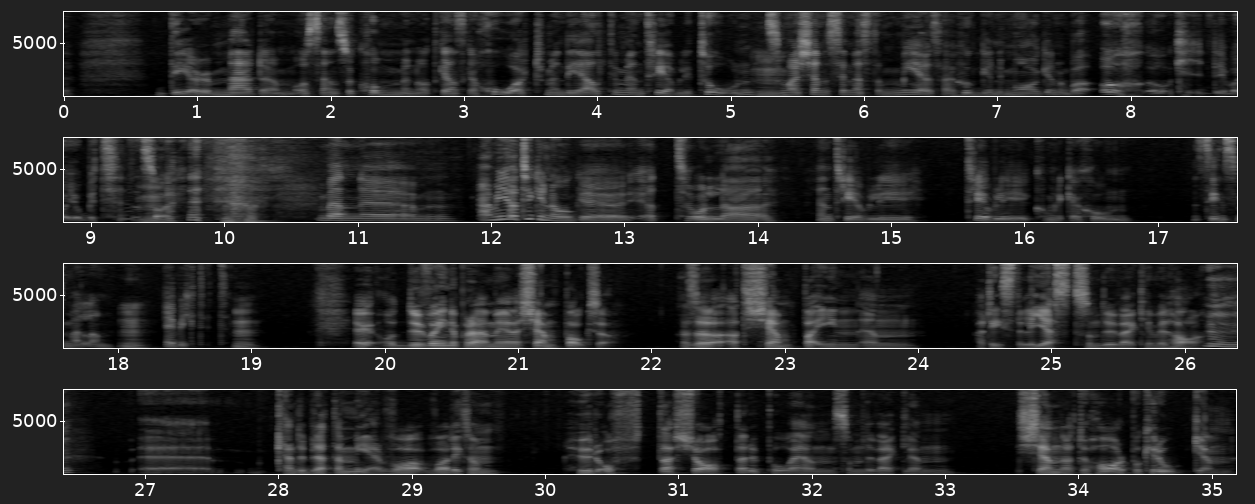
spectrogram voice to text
Dear madam och sen så kommer något ganska hårt men det är alltid med en trevlig ton. Mm. Så man känner sig nästan mer så här huggen i magen och bara okej det var jobbigt. Mm. men, eh, ja, men jag tycker nog eh, att hålla en trevlig, trevlig kommunikation sinsemellan Mm. är viktigt. Eh, Och du var inne på det här med att kämpa också. Alltså att kämpa in en artist eller gäst som du verkligen vill ha. Mm. Eh, Kan du berätta mer? Vad, vad liksom, hur ofta tjatar du på en som du verkligen känner att du har på kroken?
